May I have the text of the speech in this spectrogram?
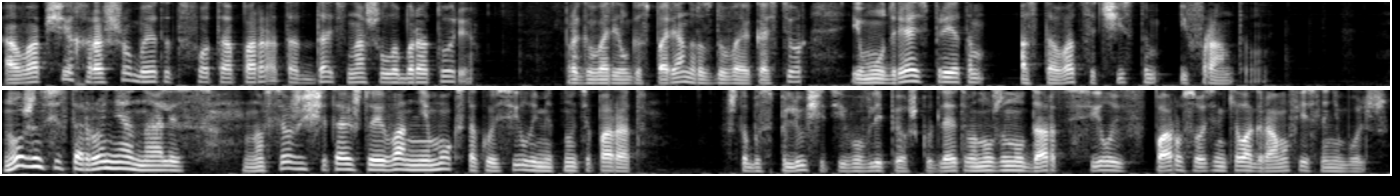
а вообще хорошо бы этот фотоаппарат отдать в нашу лабораторию, проговорил Гаспарян, раздувая костер и умудряясь при этом оставаться чистым и франтовым. Нужен всесторонний анализ, но все же считаю, что Иван не мог с такой силой метнуть аппарат чтобы сплющить его в лепешку. Для этого нужен удар с силой в пару сотен килограммов, если не больше.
